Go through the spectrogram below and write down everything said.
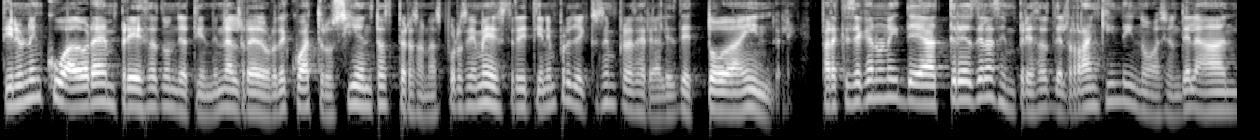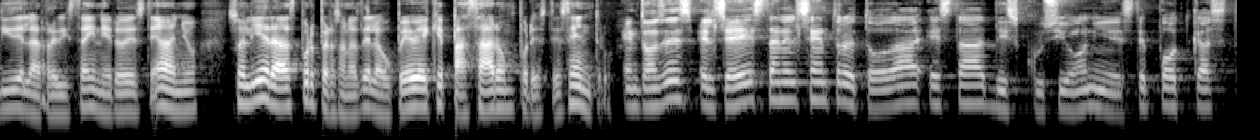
tiene una incubadora de empresas donde atienden alrededor de 400 personas por semestre y tienen proyectos empresariales de toda índole. Para que se hagan una idea, tres de las empresas del ranking de innovación de la ANDI de la revista Dinero de este año son lideradas por personas de la UPB que pasaron por este centro. Entonces, el CDE está en el centro de toda esta discusión y de este podcast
